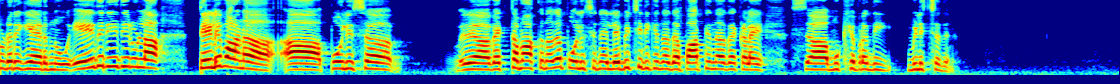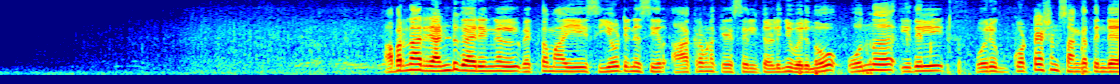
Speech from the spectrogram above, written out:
തുടരുകയായിരുന്നു. ഏത് രീതിയിലുള്ള തെളിവാണ് പോലീസ് വ്യക്തമാക്കുന്നത് പോലീസിന് ലഭിച്ചിരിക്കുന്നത് പാർട്ടി നേതാക്കളെ മുഖ്യപ്രതി വിളിച്ചതിന്. അപർണ രണ്ട് കാര്യങ്ങൾ വ്യക്തമായി സിയോട്ടി നസീർ ആക്രമണ കേസിൽ തെളിഞ്ഞു വരുന്നു. ഒന്ന് ഇതിൽ ഒരു കൊട്ടേഷൻ സംഘത്തിന്റെ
